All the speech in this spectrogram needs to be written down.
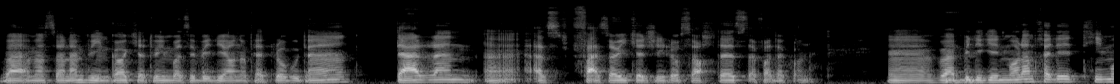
و مثلا وینگا که تو این بازی ویلیان و پدرو بودن درن از فضایی که ژیرو ساخته استفاده کنن. و بیلی هم خیلی تیم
